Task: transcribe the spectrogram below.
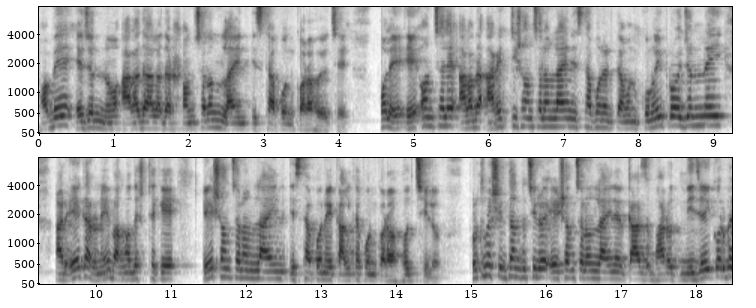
হবে। এজন্য আলাদা আলাদা সঞ্চালন লাইন স্থাপন করা হয়েছে। ফলে এ অঞ্চলে আলাদা আরেকটি সঞ্চালন লাইন স্থাপনের তেমন কোনোই প্রয়োজন নেই। আর এ কারণে বাংলাদেশ থেকে এ সঞ্চালন লাইন স্থাপনে কালক্ষেপণ করা হচ্ছিল। প্রথমে সিদ্ধান্ত ছিল এই সঞ্চালন লাইনের কাজ ভারত নিজেই করবে,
